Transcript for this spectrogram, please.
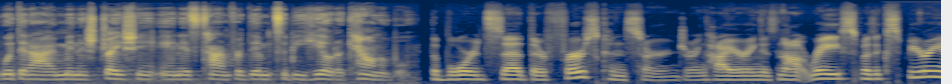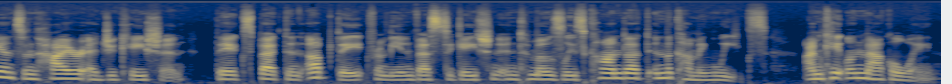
within our administration, and it's time for them to be held accountable. The board said their first concern during hiring is not race, but experience in higher education. They expect an update from the investigation into Mosley's conduct in the coming weeks. I'm Caitlin McElwain.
